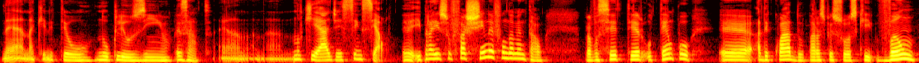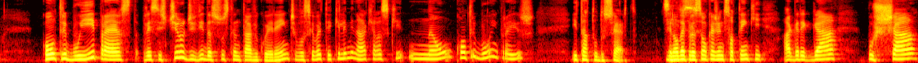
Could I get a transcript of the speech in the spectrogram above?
né? Naquele teu núcleozinho. Exato. É, no que há de essencial. É, e para isso, faxina é fundamental. Para você ter o tempo é, adequado para as pessoas que vão contribuir para esse estilo de vida sustentável e coerente, você vai ter que eliminar aquelas que não contribuem para isso. E está tudo certo. Senão isso. dá a impressão que a gente só tem que agregar, puxar,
